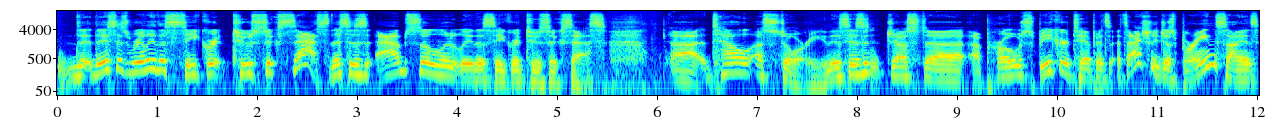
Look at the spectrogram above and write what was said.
th- this is really the secret to success. This is absolutely the secret to success. Uh, tell a story. This isn't just a, a, pro speaker tip. It's it's actually just brain science.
